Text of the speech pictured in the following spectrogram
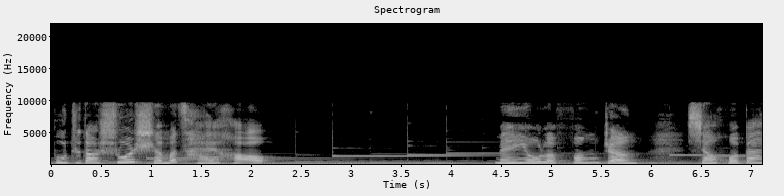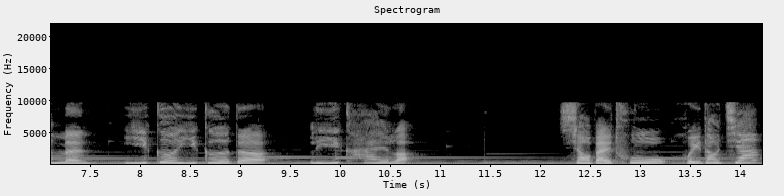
不知道说什么才好。没有了风筝，小伙伴们一个一个的离开了。小白兔回到家。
